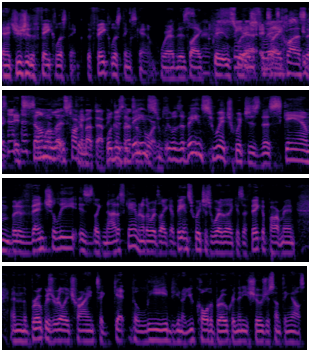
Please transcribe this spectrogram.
And it's usually the fake listing, the fake listing scam, where there's like Bait and switch. and it's switch. like classic. It's, it's some Well, let's talk about that, well, there's the that's bait and important. sw- well, there's a bait and switch, which is the scam, but eventually is like not a scam. In other words, like a bait and switch is where like it's a fake apartment, and then the broker's really trying to get the lead. You know, you call the broker, and then he shows you something else.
